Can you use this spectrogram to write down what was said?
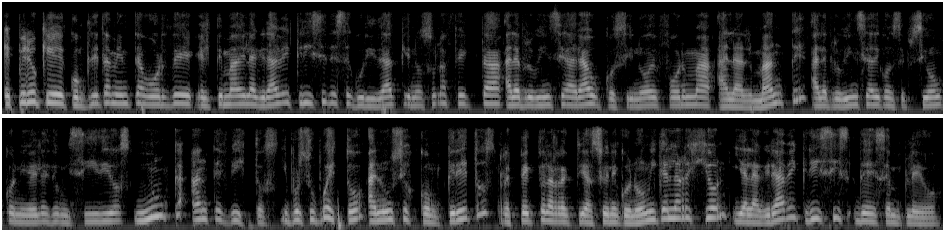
Espero que concretamente aborde el tema de la grave crisis de seguridad que no solo afecta a la provincia de Arauco, sino de forma alarmante a la provincia de Concepción con niveles de homicidios nunca antes vistos. Y por supuesto, anuncios concretos respecto a la reactivación económica en la región y a la grave crisis de desempleo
